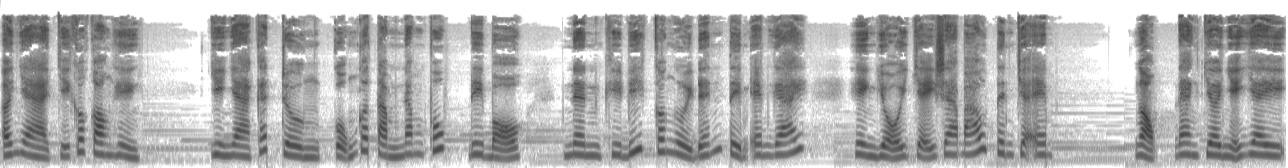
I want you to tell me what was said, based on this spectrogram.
ở nhà chỉ có con Hiền. Vì nhà cách trường cũng có tầm 5 phút đi bộ, nên khi biết có người đến tìm em gái, Hiền dội chạy ra báo tin cho em. Ngọc đang chơi nhảy dây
